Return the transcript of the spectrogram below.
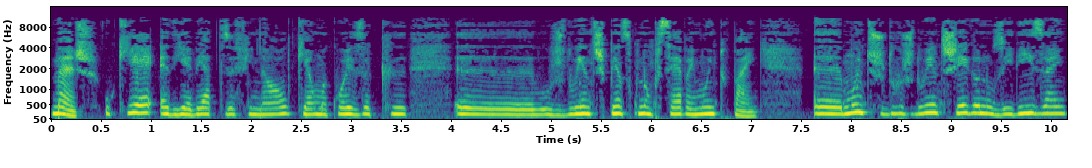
Mas o que é a diabetes, afinal, que é uma coisa que uh, os doentes penso que não percebem muito bem. Uh, muitos dos doentes chegam-nos e dizem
